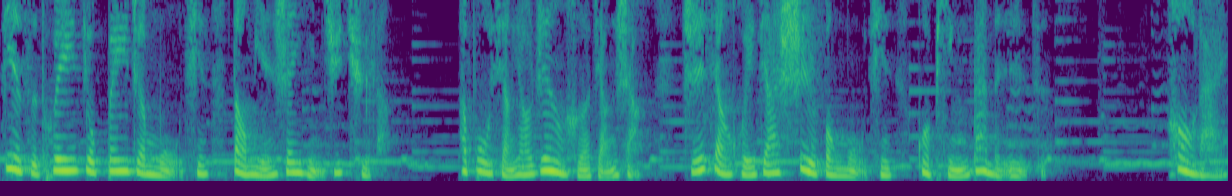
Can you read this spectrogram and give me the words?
介子推就背着母亲到绵山隐居去了。他不想要任何奖赏，只想回家侍奉母亲，过平淡的日子。后来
